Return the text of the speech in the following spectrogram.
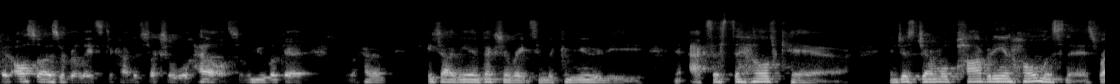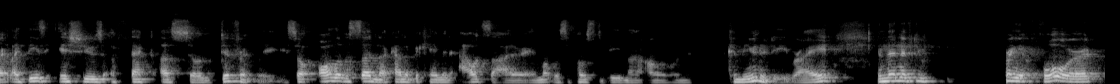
but also as it relates to kind of sexual health. So when you look at you know, kind of HIV infection rates in the community, and access to healthcare, and just general poverty and homelessness, right? Like these issues affect us so differently. So all of a sudden, I kind of became an outsider in what was supposed to be my own community, right? And then if you bring it forward,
